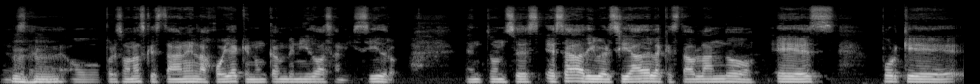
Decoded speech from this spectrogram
O, sea, Ujú. o personas que están en La Joya que nunca han venido a San Isidro. Entonces, esa diversidad de la que está hablando es porque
